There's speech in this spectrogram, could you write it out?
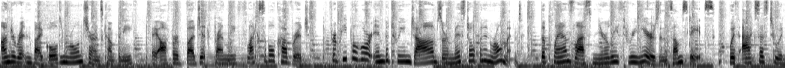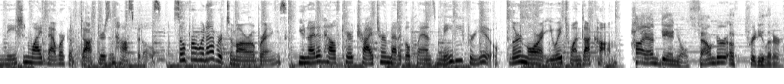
Underwritten by Golden Rule Insurance Company, they offer budget friendly, flexible coverage for people who are in between jobs or missed open enrollment. The plans last nearly three years in some states, with access to a nationwide network of doctors and hospitals. So, for whatever tomorrow brings, United Healthcare Tri Term Medical Plans may be for you. Learn more at uh1.com. Hi, I'm Daniel, founder of Pretty Litter.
